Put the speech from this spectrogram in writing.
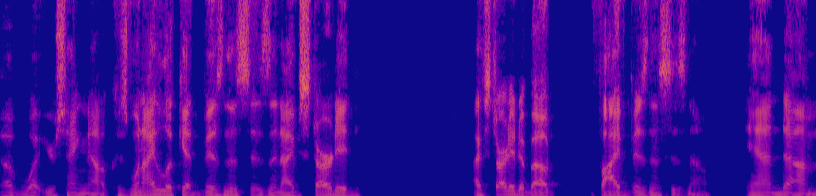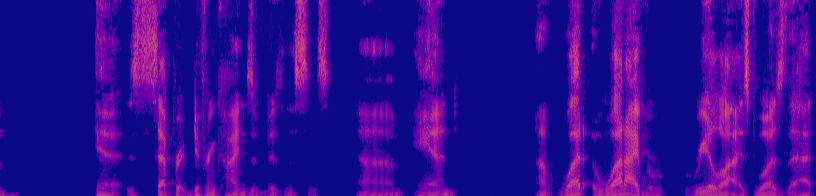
of what you're saying now. Because when I look at businesses, and I've started, I've started about five businesses now, and um, eh, separate different kinds of businesses. Um, and uh, what what I've realized was that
